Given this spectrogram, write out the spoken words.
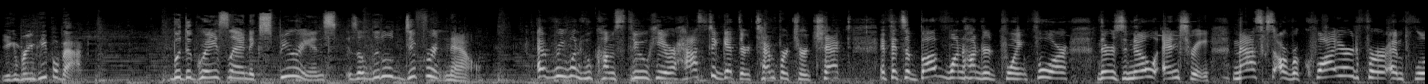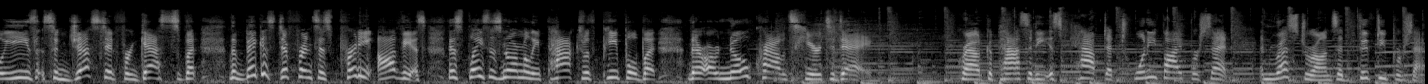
you can bring people back. But the Graceland experience is a little different now. Everyone who comes through here has to get their temperature checked. If it's above 100.4, there's no entry. Masks are required for employees, suggested for guests, but the biggest difference is pretty obvious. This place is normally packed with people, but there are no crowds here today. Crowd capacity is capped at 25% and restaurants at 50%.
